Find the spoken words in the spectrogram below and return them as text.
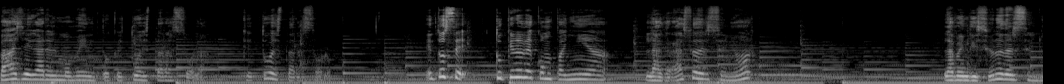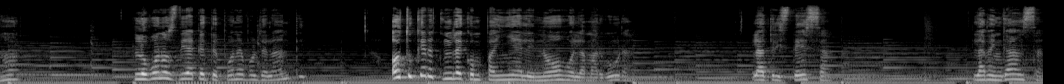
Va a llegar el momento que tú estarás sola, que tú estarás solo. Entonces, ¿tú quieres de compañía la gracia del Señor? ¿Las bendiciones del Señor? ¿Los buenos días que te pone por delante? ¿O tú quieres tener de compañía el enojo, la amargura, la tristeza, la venganza?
